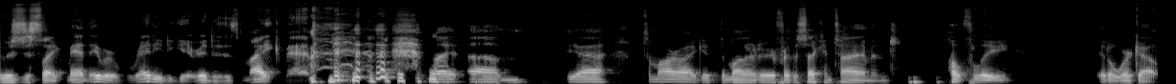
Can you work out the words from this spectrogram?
It was just like, man, they were ready to get rid of this mic, man. but um, yeah, tomorrow I get the monitor for the second time, and hopefully it'll work out.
